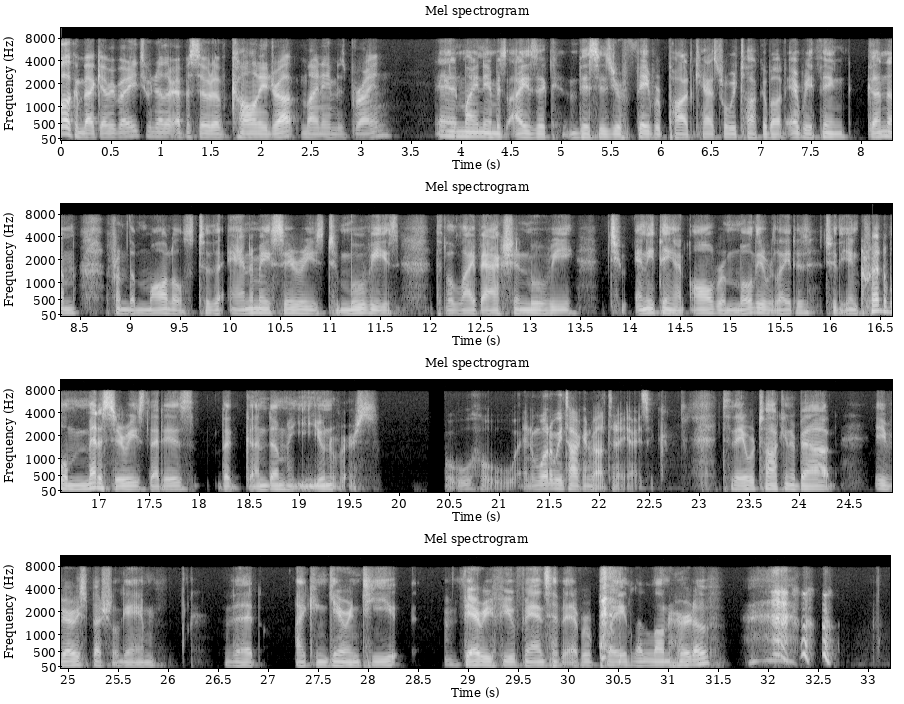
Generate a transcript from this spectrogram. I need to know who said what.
Speaker 1: Welcome back, everybody, to another episode of Colony Drop. My name is Brian.
Speaker 2: And my name is Isaac. This is your favorite podcast where we talk about everything Gundam from the models to the anime series to movies to the live action movie to anything at all remotely related to the incredible meta series that is the Gundam universe.
Speaker 1: Ooh, and what are we talking about today, Isaac?
Speaker 2: Today we're talking about a very special game that I can guarantee very few fans have ever played, let alone heard of.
